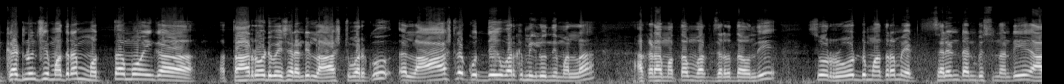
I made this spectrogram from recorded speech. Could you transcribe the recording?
ఇక్కడ నుంచి మాత్రం మొత్తము ఇంకా తార్ రోడ్ వేశారండి లాస్ట్ వరకు లాస్ట్లో కొద్దిగా వర్క్ మిగిలి ఉంది మళ్ళీ. అక్కడ మొత్తం వర్క్ జరుగుతూ ఉంది. సో రోడ్డు మాత్రం ఎక్సలెంట్ అనిపిస్తుందండి. ఆ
